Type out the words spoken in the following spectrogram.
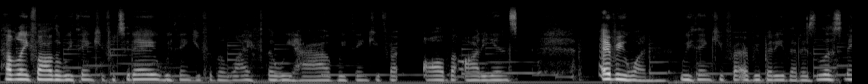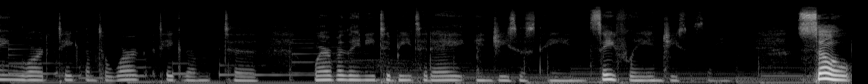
Heavenly father we thank you for today. We thank you for the life that we have. We thank you for all the audience. Everyone we thank you for everybody that is listening. Lord take them to work. Take them to wherever they need to be today in jesus name safely in jesus name. So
